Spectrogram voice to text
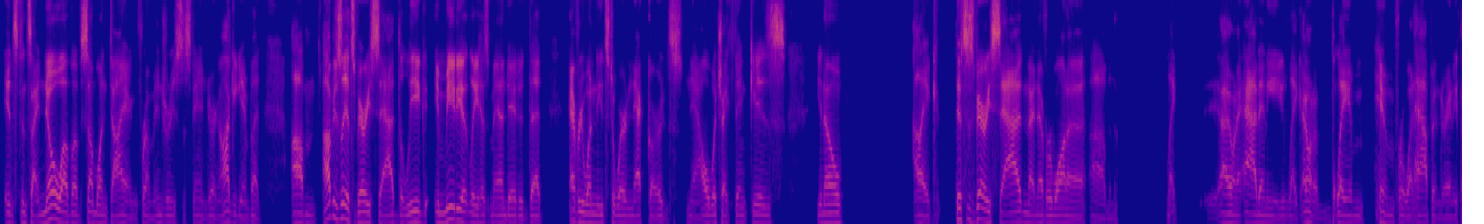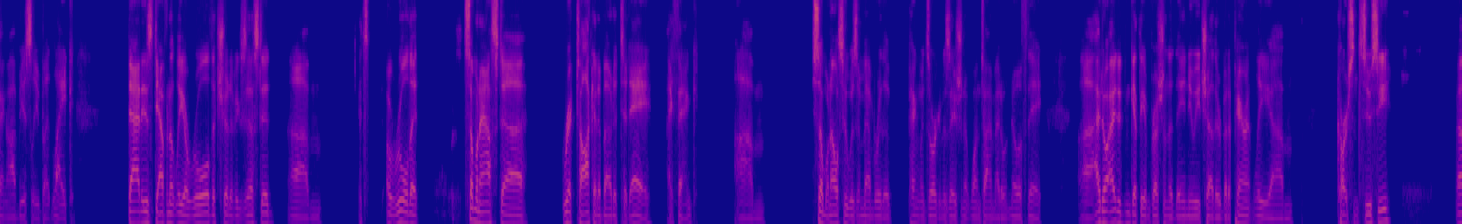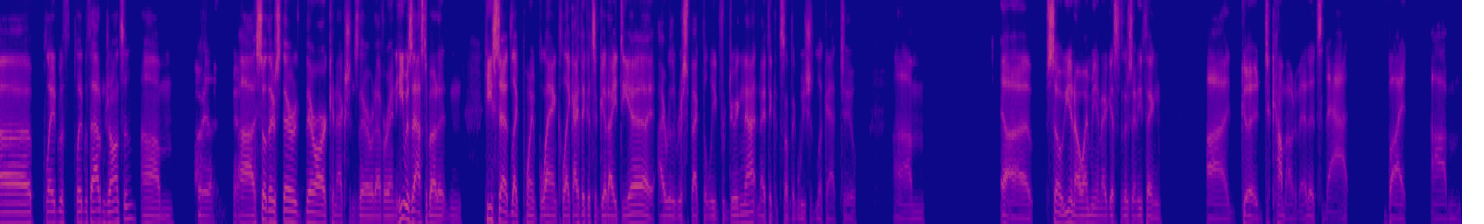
instance I know of of someone dying from injuries sustained during a hockey game. But um, obviously, it's very sad. The league immediately has mandated that everyone needs to wear neck guards now, which I think is, you know, like this is very sad, and I never want to, um, like, I don't want to add any, like, I don't want to blame him for what happened or anything, obviously, but like, that is definitely a rule that should have existed. Um, it's a rule that someone asked uh Rick Tocchet about it today, I think. Um, someone else who was a member of the Penguins organization at one time. I don't know if they, uh, I don't, I didn't get the impression that they knew each other, but apparently, um, Carson Soucy, uh, played with played with Adam Johnson. Um, Oh yeah. uh, so there's there there are connections there, or whatever. And he was asked about it, and he said like point blank, like I think it's a good idea. I really respect the league for doing that, and I think it's something we should look at too. Um, uh, so you know, I mean, I guess if there's anything, uh, good to come out of it, it's that. But um,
